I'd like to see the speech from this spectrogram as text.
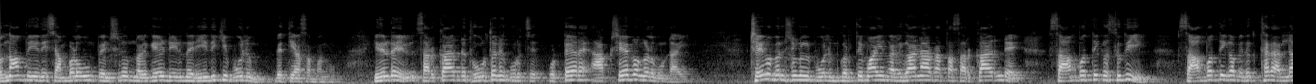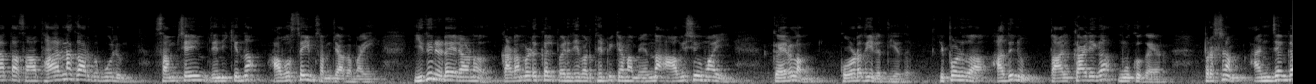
ഒന്നാം തീയതി ശമ്പളവും പെൻഷനും നൽകേണ്ടിയിരുന്ന രീതിക്ക് പോലും വ്യത്യാസം വന്നു. ഇതിനിടയിൽ സർക്കാരിന്റെ ധൂർത്തിനെക്കുറിച്ച് ഒട്ടേറെ ആക്ഷേപങ്ങളും ഉണ്ടായി ക്ഷേമ പെൻഷനുകൾ പോലും കൃത്യമായി നൽകാനാകാത്ത സർക്കാരിന്റെ സാമ്പത്തിക സ്ഥിതിയിൽ സാമ്പത്തിക വിദഗ്ധരല്ലാത്ത സാധാരണക്കാർക്ക് പോലും സംശയം ജനിക്കുന്ന അവസ്ഥയും സംജാതമായി. ഇതിനിടയിലാണ് കടമെടുക്കൽ പരിധി വർദ്ധിപ്പിക്കണം എന്ന ആവശ്യവുമായി കേരളം കോടതിയിലെത്തിയത്. ഇപ്പോഴാ അതിനും താൽക്കാലിക മൂക്കുകയർ. പ്രശ്നം അഞ്ചംഗ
